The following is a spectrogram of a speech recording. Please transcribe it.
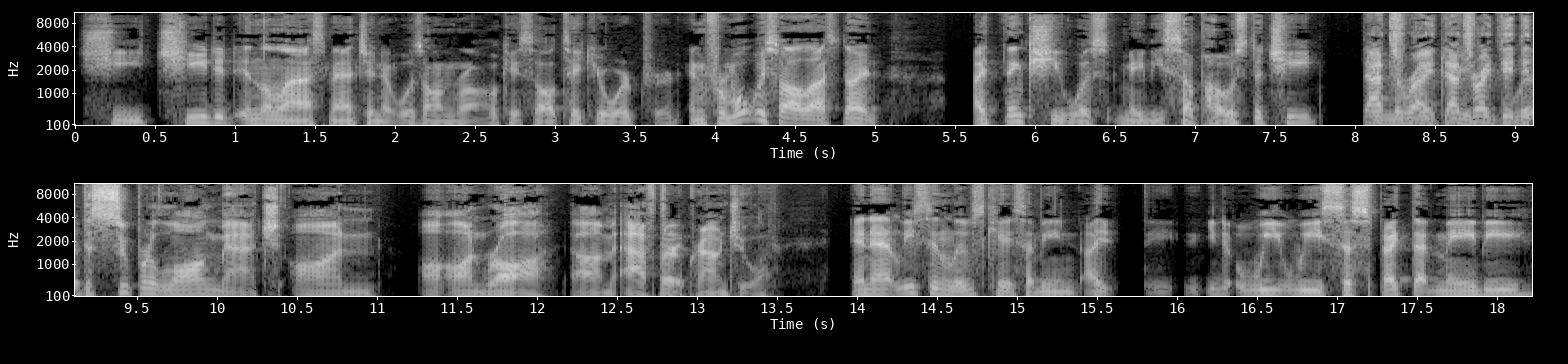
she cheated in the last match and it was on Raw. Okay, so I'll take your word for it. And from what we saw last night, I think she was maybe supposed to cheat. That's right. That's right. They Liv. did the super long match on on Raw um, after right. Crown Jewel. And at least in Liv's case, I mean, I you know, we we suspect that maybe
